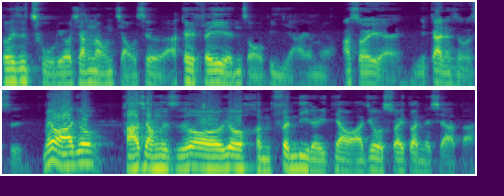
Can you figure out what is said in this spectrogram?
就会是楚留香那种角色啊，可以飞檐走壁啊，有没有？啊，所以呢你干了什么事？没有啊，就爬墙的时候又很奋力的一跳啊，就摔断了下巴。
